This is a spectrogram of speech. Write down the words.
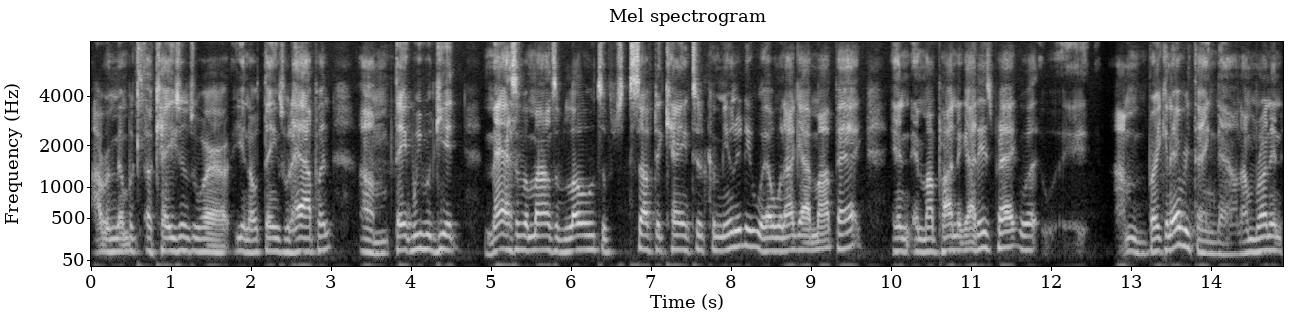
I remember occasions where you know things would happen. Um, think we would get massive amounts of loads of stuff that came to the community. Well, when I got my pack and and my partner got his pack, well, I'm breaking everything down. I'm running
